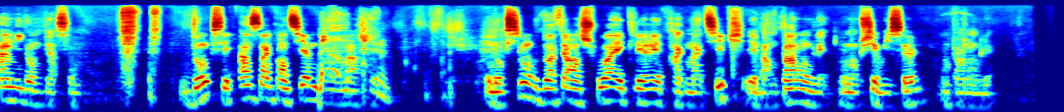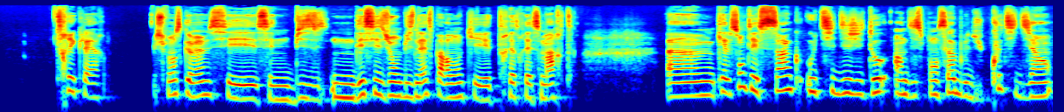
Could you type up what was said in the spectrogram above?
1 million de personnes. Donc c'est un cinquantième de notre marché. Et donc, si on doit faire un choix éclairé et pragmatique, eh ben, on parle anglais. Et donc, chez Whistle, on parle anglais. Très clair. Je pense que même c'est une, une, décision business pardon, qui est très très smart. Euh, quels sont tes cinq outils digitaux indispensables du quotidien?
